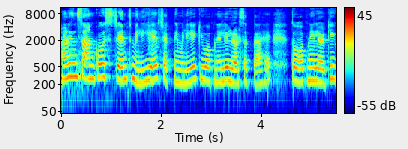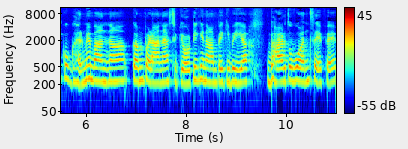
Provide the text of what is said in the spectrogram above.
हर इंसान को स्ट्रेंथ मिली है शक्ति मिली है कि वो अपने लिए लड़ सकता है। तो अपनी लड़की को घर में बांधना कम पढ़ाना सिक्योरिटी के नाम पे कि भैया बाहर तो वो अनसेफ है।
